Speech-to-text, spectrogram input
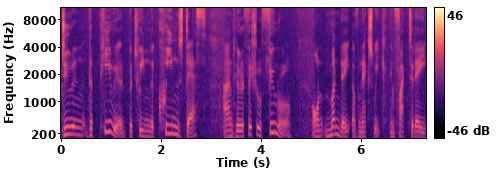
during the period between the Queen's death and her official funeral on Monday of next week. In fact, today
